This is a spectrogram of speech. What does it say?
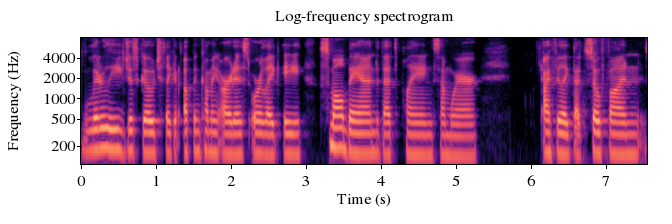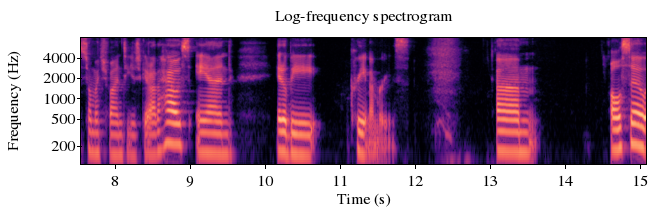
literally just go to, like, an up and coming artist or, like, a small band that's playing somewhere. I feel like that's so fun, so much fun to just get out of the house, and it'll be create memories. Um, also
